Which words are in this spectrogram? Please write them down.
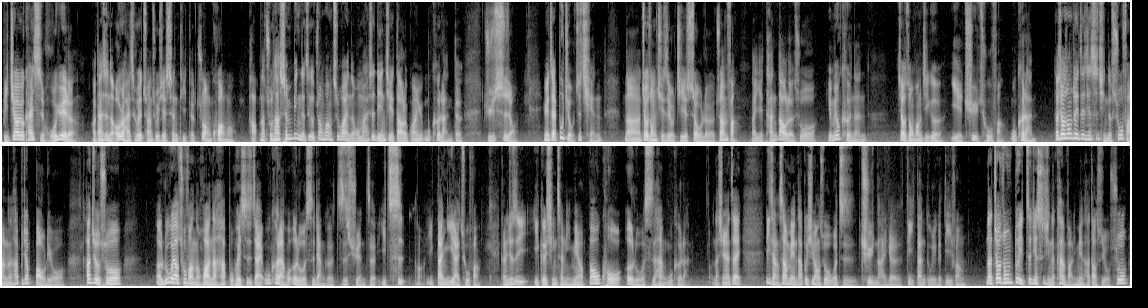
比较又开始活跃了啊，但是呢偶尔还是会传出一些身体的状况哦。好，那除他生病的这个状况之外呢，我们还是连接到了关于乌克兰的局势哦，因为在不久之前，那教宗其实有接受了专访，那也谈到了说有没有可能。教宗方济各也去出访乌克兰，那教宗对这件事情的说法呢，他比较保留哦，他就说，呃，如果要出访的话，那他不会是在乌克兰或俄罗斯两个只选择一次啊，一单一来出访，可能就是一个行程里面要包括俄罗斯和乌克兰。那显然在立场上面，他不希望说我只去哪一个地单独的一个地方。那教宗对这件事情的看法里面，他倒是有说。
